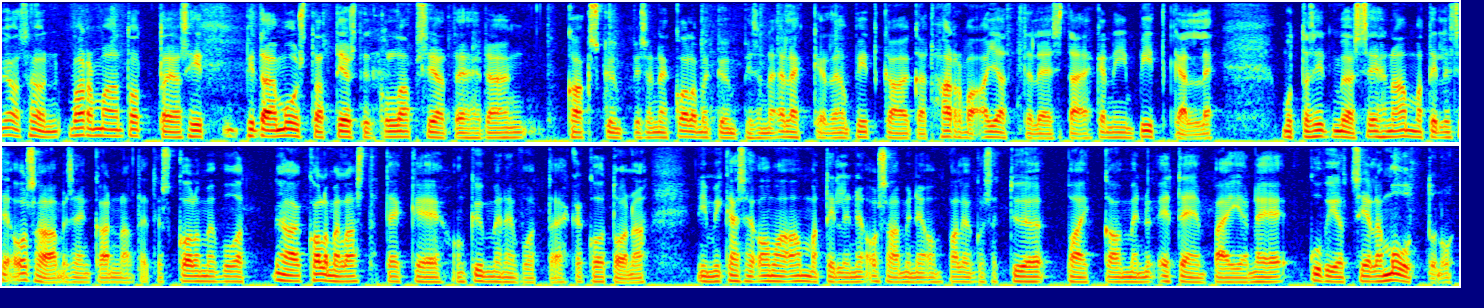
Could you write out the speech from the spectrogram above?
Joo, se on varmaan totta. Ja siitä pitää muistaa tietysti, että kun lapsia tehdään 20 ja 30 eläkkeelle on pitkä aika, että harva ajattelee sitä ehkä niin pitkälle, mutta sitten myös siihen ammatillisen osaamisen kannalta, että jos kolme, vuot, äh, kolme lasta tekee, on kymmenen vuotta ehkä kotona, niin mikä se oma ammatillinen osaaminen on, paljonko se työpaikka on mennyt eteenpäin ja ne kuviot siellä muuttunut.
